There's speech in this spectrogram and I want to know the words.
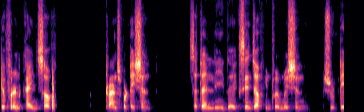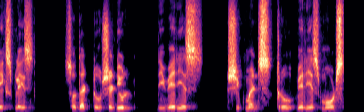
different kinds of transportation, certainly the exchange of information should take place so that to schedule the various shipments through various modes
